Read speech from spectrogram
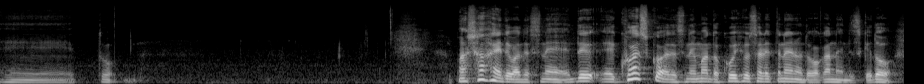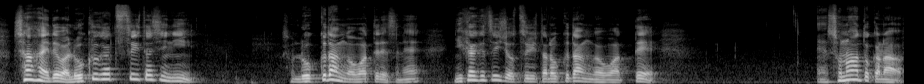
えー、っと、まあ、上海ではですね、で、えー、詳しくはですね、まだ公表されてないので分かんないんですけど、上海では6月1日に、そのロックダウンが終わってですね、2ヶ月以上続いたロックダウンが終わって、その後から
